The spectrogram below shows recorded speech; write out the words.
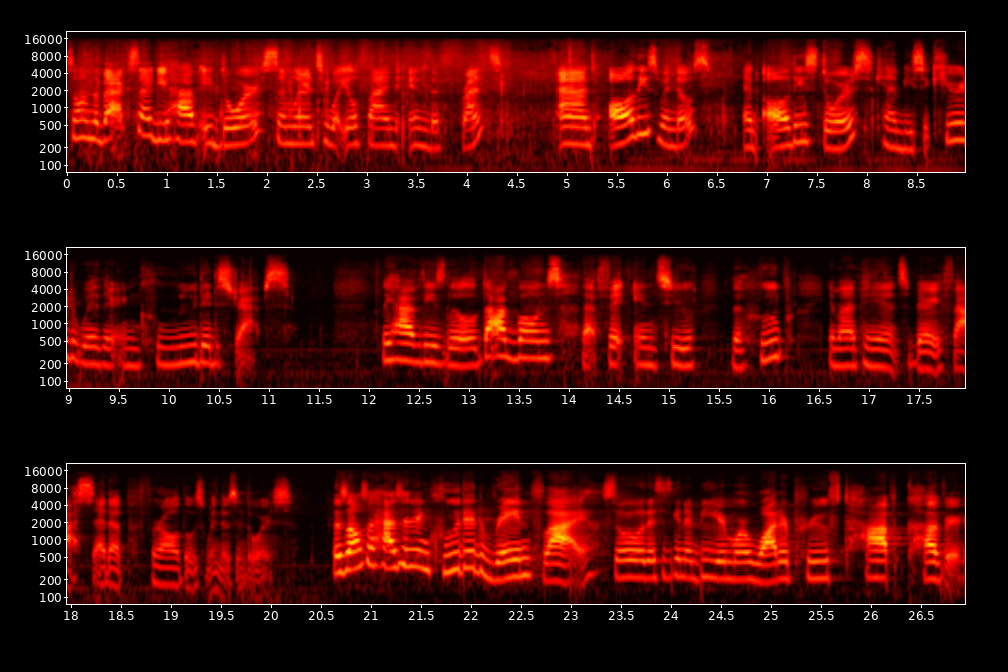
So on the back side, you have a door similar to what you'll find in the front. And all these windows and all these doors can be secured with their included straps. They have these little dog bones that fit into the hoop in my opinion, it's a very fast setup for all those windows and doors. This also has an included rain fly. So this is gonna be your more waterproof top cover.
